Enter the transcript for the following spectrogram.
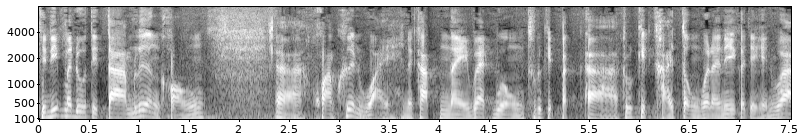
ทีนี้มาดูติดตามเรื่องของ ความเคลื่อนไหวนะครับในแวดวงธุรกิจธุรกิจขายตรงเวันนี้ก็จะเห็นว่า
